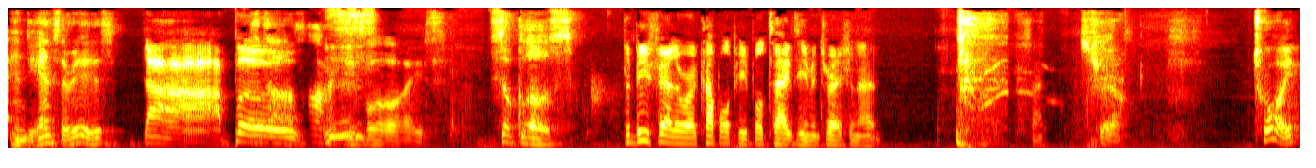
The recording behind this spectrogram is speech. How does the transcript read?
And the answer is Ah, boo. Hardy Boys. So close. To be fair, there were a couple of people tag team in trash in that. It's true. Troy, Huh?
